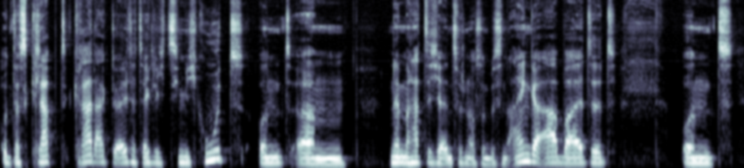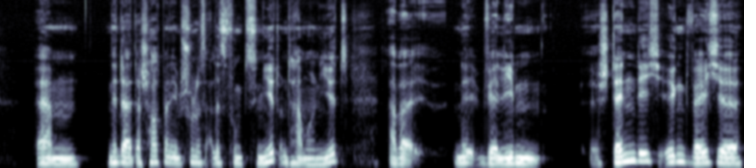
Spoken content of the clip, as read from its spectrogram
Und das klappt gerade aktuell tatsächlich ziemlich gut und ähm, ne, man hat sich ja inzwischen auch so ein bisschen eingearbeitet und ähm, ne, da, da schaut man eben schon, dass alles funktioniert und harmoniert, aber ne, wir erleben ständig irgendwelche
